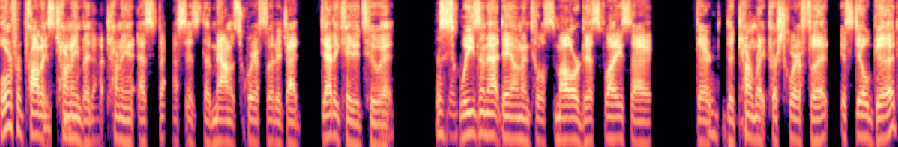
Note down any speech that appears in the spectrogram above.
or for products Mhm. turning but not turning as fast as the amount of square footage I dedicated to it. Mm-hmm. squeezing that down into a smaller display so the mm. the turn rate per square foot is still good,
